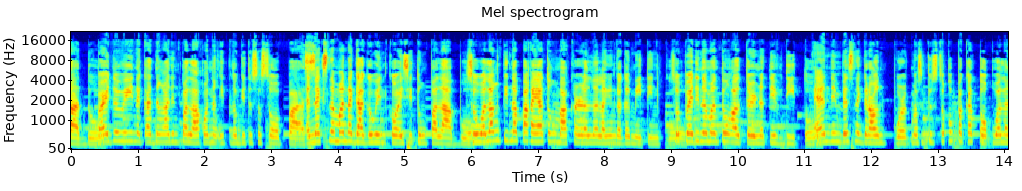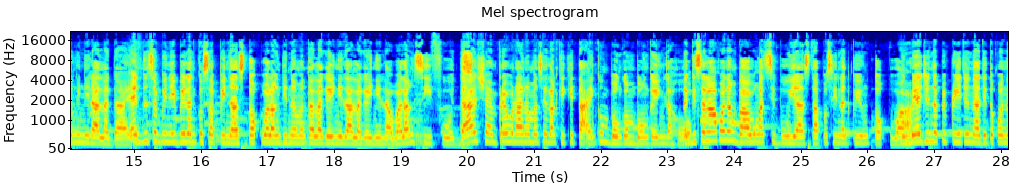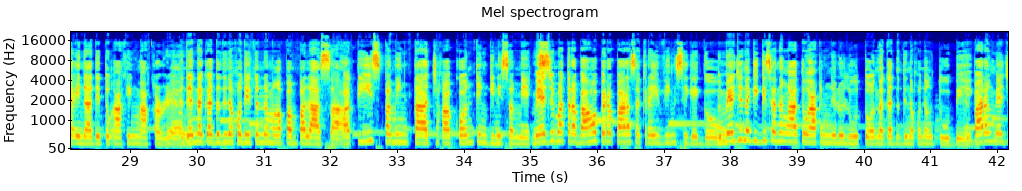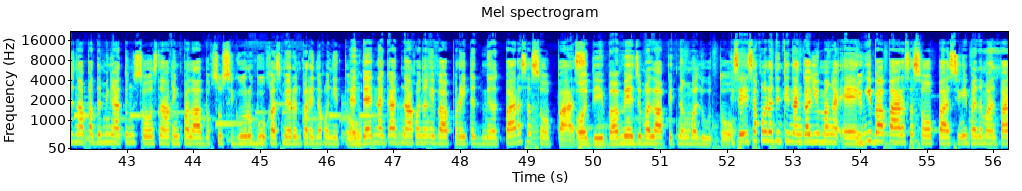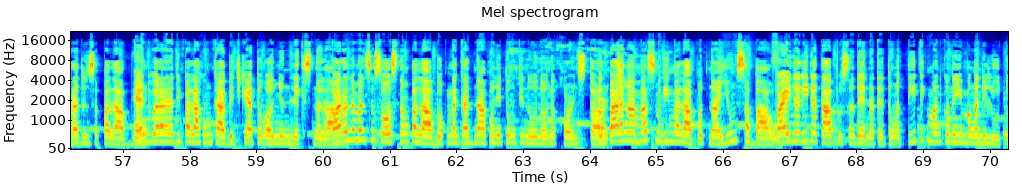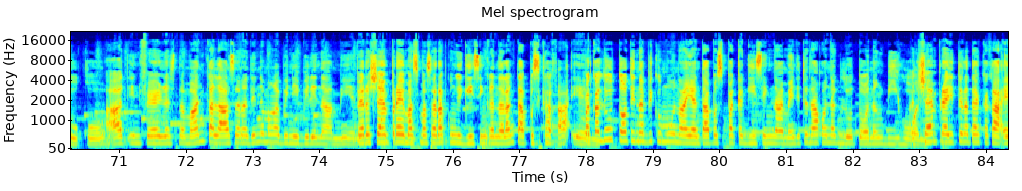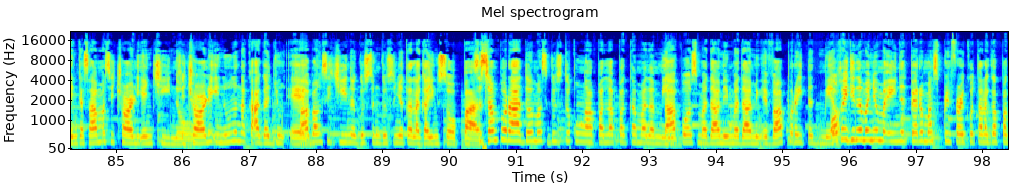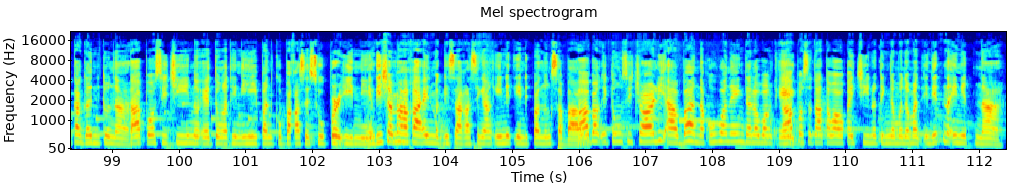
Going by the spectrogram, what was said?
champorado. By the way, nag-add na nga din pala ako ng itlog dito sa sopas. And next naman na gagawin ko is itong palabo. So walang tinapa kaya tong mackerel na lang yung gagamitin ko. So pwede naman tong alternative dito. And imbes na ground pork, mas gusto ko pagka-tok walang yung nilalagay. And dun sa binibilan ko sa Pinas, tok walang din naman talaga yung nilalagay nila. Walang seafood. Dahil syempre wala naman silang kikitain kung bonggong-bongga yung lahok. Nagisa lang ako ng bawang at sibuyas tapos sinad ko yung tokwa. Kung medyo napiprito na, dito ko na inad itong aking mackerel. And then nag-add din ako dito ng mga pampalasa. Patis, paminta, tsaka konting ginisa mix. Medyo matrabaho pero para sa craving, sige go. Nung medyo nagigisa na nga itong aking niluluto, nagad na din ako ng tubig. And parang medyo napadami nga itong sauce na aking palabok. So siguro bukas meron pa rin ako nito. And then nag-add na ako ng evaporated milk para sa sopas. O diba, medyo malapit ng maluto. Isa-isa ko na din tinanggal yung mga egg. Yung iba para sa sopas, yung iba naman para dun sa palabok. And wala na din pala akong cabbage kaya itong onion leeks na lang. Para naman sa sauce ng palabok, nag-add na ako nitong tinunaw na cornstarch. And para nga mas maging malapot na yung sabaw. Finally, natapos na din at ito nga titikman ko na yung mga niluto ko. At in fairness naman, kalasa na din ng mga binibili namin. Pero syempre, mas masarap kung gigising ka na lang tapos kakain. Pagkaluto, tinabi ko muna yan. Tapos pagkagising namin, dito na ako nagluto ng bihon. At syempre, dito na tayo kakain kasama si Charlie and Chino. Si Charlie, inuna na kaagad yung egg. Habang si Chino, gustong gusto niya talaga yung sopas. Sa champurado, mas gusto ko nga pala pagka malamig. Tapos, madaming madaming evaporated milk. Okay din naman yung mainit, pero mas prefer ko talaga pagka ganito na. Tapos, si Chino, eto nga hinihipan ko pa kasi super init. Hindi siya makakain mag-isa kasi nga ang init-init pa nung sabaw. Habang itong si Charlie, aba, nakuha na yung dalawang egg. Tapos, natatawa ko kay Chino, tingnan mo naman, init na init na.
